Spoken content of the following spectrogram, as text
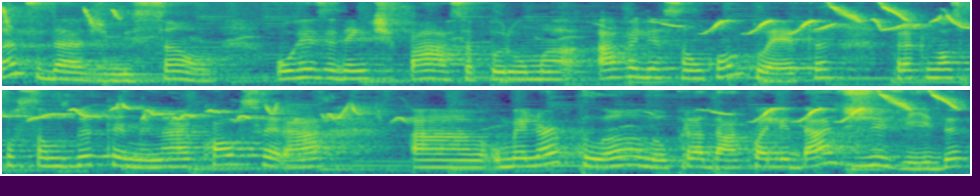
Antes da admissão, o residente passa por uma avaliação completa para que nós possamos determinar qual será ah, o melhor plano para dar qualidade de vida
